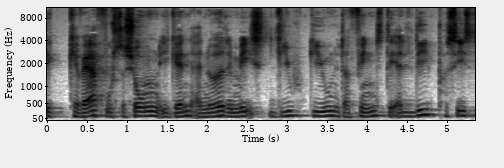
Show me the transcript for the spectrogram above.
det kan være, at frustrationen igen er noget af det mest livgivende, der findes. Det er lige præcis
